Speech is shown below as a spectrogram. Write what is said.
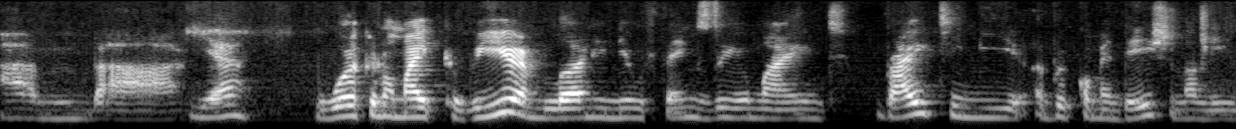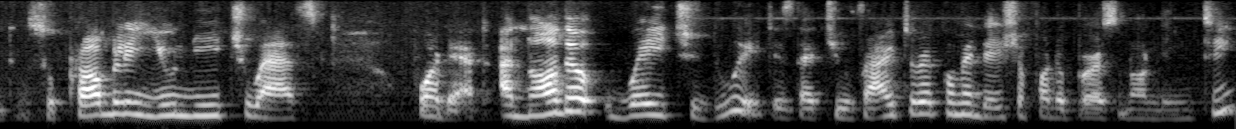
I'm uh, yeah, working on my career. I'm learning new things. Do you mind writing me a recommendation on LinkedIn? So probably you need to ask for that. Another way to do it is that you write a recommendation for the person on LinkedIn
